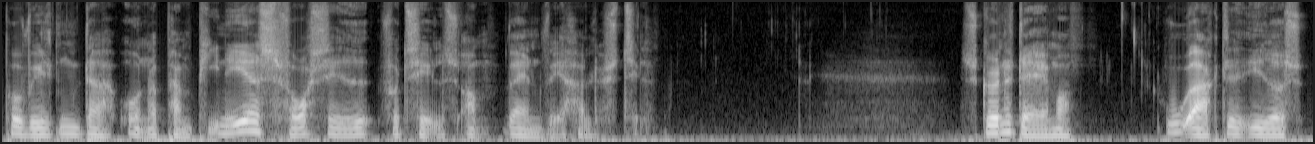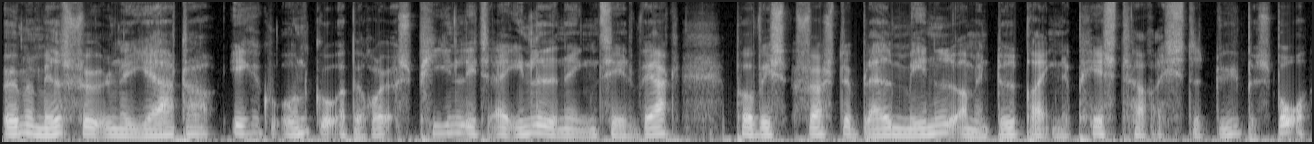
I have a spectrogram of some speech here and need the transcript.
på hvilken der under Pampineas forsæde fortælles om, hvad en har lyst til. Skønne damer, uagtet deres ømme medfølende hjerter ikke kunne undgå at berøres pinligt af indledningen til et værk, på hvis første blad mindet om en dødbringende pest har ristet dybe spor,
